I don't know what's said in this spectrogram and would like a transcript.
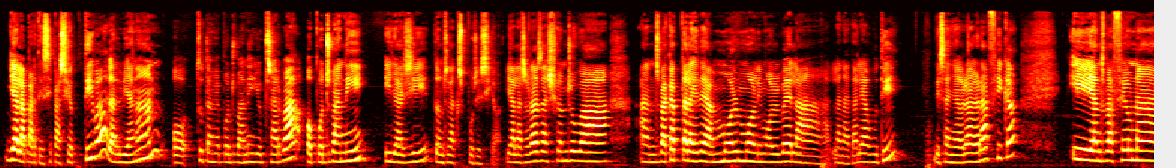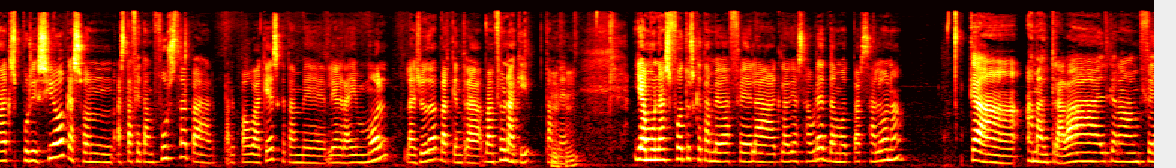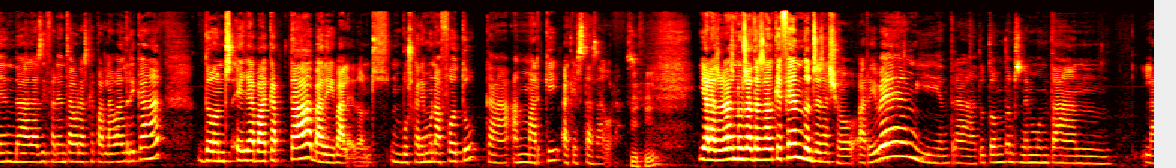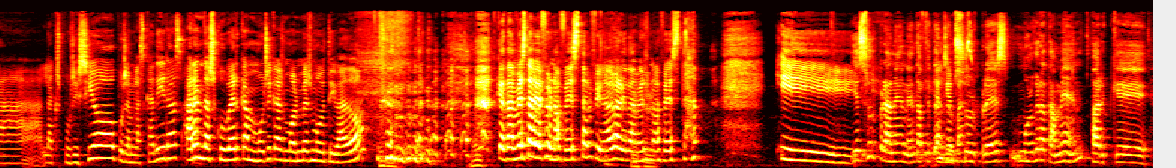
hi ha la participació activa del vianant, o tu també pots venir i observar, o pots venir i llegir doncs, l'exposició. I aleshores això ens, ho va, ens va captar la idea molt, molt i molt bé la, la Natàlia Botí, dissenyadora gràfica, i ens va fer una exposició que són, està feta en fusta per, per Pau Baqués, que també li agraïm molt l'ajuda, perquè entre, van fer un equip també. Uh -huh. I amb unes fotos que també va fer la Clàudia Sauret de Mot Barcelona, que amb el treball que anàvem fent de les diferents hores que parlava el Ricard, doncs ella va captar, va dir, vale, doncs buscarem una foto que emmarqui aquestes hores. Uh -huh. I aleshores nosaltres el que fem doncs, és això, arribem i entre tothom doncs, anem muntant l'exposició, posem les cadires. Ara hem descobert que amb música és molt més motivador, que també està bé fer una festa al final, perquè també és una festa. I... I és sorprenent, eh? De fet, ens hem sorprès molt gratament perquè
